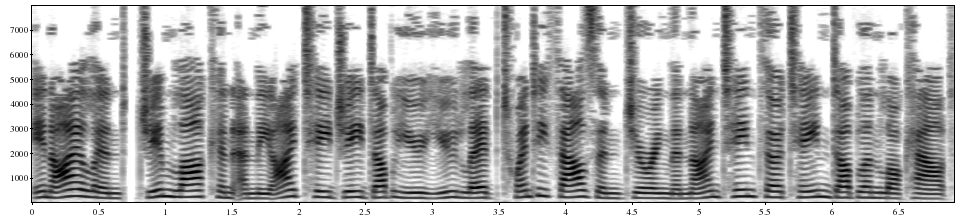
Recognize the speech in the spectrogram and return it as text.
In Ireland, Jim Larkin and the ITGWU led 20,000 during the 1913 Dublin lockout.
